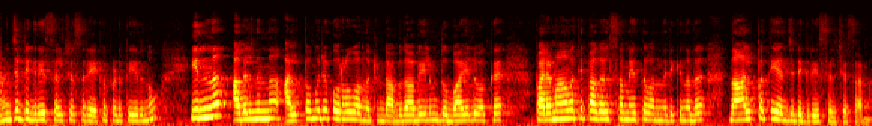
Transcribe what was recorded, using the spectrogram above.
അഞ്ച് ഡിഗ്രി സെൽഷ്യസ് രേഖപ്പെടുത്തിയിരുന്നു. ഇന്ന് അതിൽ നിന്ന് അല്പം ഒരു കുറവ് വന്നിട്ടുണ്ട്. അബുദാബിയിലും ദുബായിലും ഒക്കെ പരമാവധി പകൽ സമയത്ത് വന്നിരിക്കുന്നത് നാൽപ്പത്തിയഞ്ച് ഡിഗ്രി സെൽഷ്യസ് ആണ്.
